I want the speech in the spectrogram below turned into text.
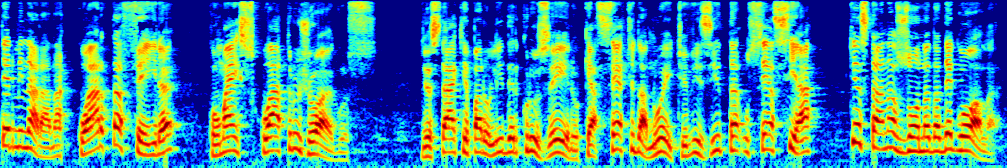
terminará na quarta-feira com mais quatro jogos. Destaque para o líder Cruzeiro, que às sete da noite visita o CSA, que está na zona da degola.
